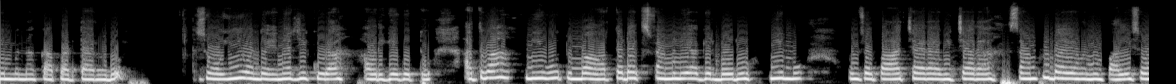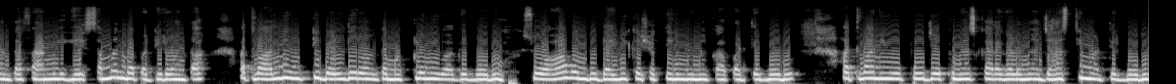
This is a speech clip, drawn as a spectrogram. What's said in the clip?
ನಿಮ್ಮನ್ನ ಕಾಪಾಡ್ತಾ ಇರೋದು. ಸೊ ಈ ಒಂದು ಎನರ್ಜಿ ಕೂಡ ಅವರಿಗೆ ಗೊತ್ತು. ಅಥವಾ ನೀವು ತುಂಬಾ ಆರ್ಥೋಡಾಕ್ಸ್ ಫ್ಯಾಮಿಲಿ ಆಗಿರ್ಬೋದು, ನೀವು ಒಂದ್ ಸ್ವಲ್ಪ ಆಚಾರ, ವಿಚಾರ, ಸಂಪ್ರದಾಯವನ್ನು ಪಾಲಿಸುವಂತ ಫ್ಯಾಮಿಲಿಗೆ ಸಂಬಂಧಪಟ್ಟಿರುವಂತ ಅಥವಾ ಅಲ್ಲಿ ಹುಟ್ಟಿ ಬೆಳೆದಿರುವಂತ ಮಕ್ಕಳು ನೀವಾಗಿರ್ಬೋದು. ಸೊ ಆ ಒಂದು ದೈವಿಕ ಶಕ್ತಿ ನಿಮ್ಮನ್ನ ಕಾಪಾಡ್ತಿರ್ಬೋದು. ಅಥವಾ ನೀವು ಪೂಜೆ, ಪುನಸ್ಕಾರಗಳನ್ನ ಜಾಸ್ತಿ ಮಾಡ್ತಿರ್ಬೋದು.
